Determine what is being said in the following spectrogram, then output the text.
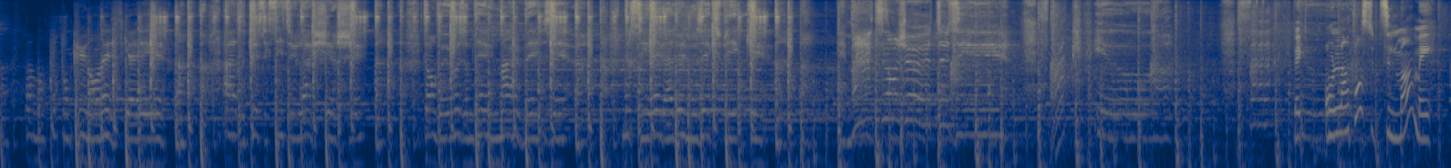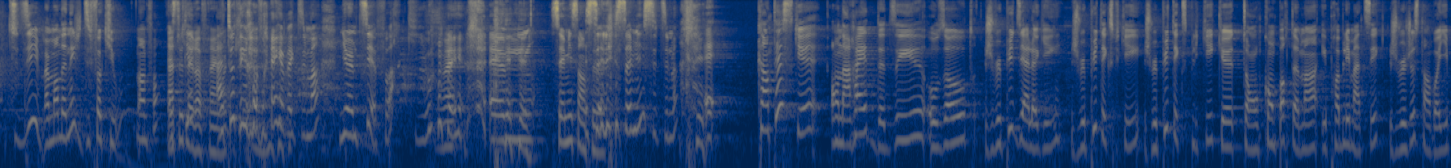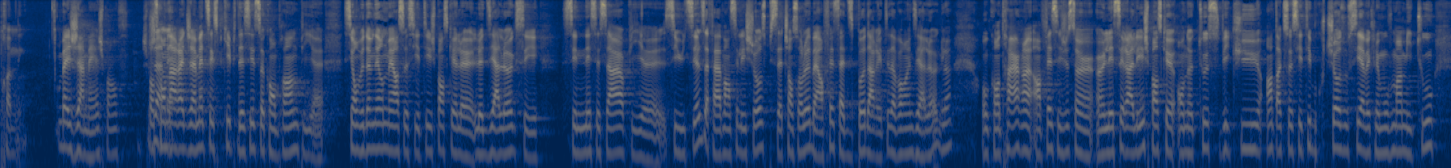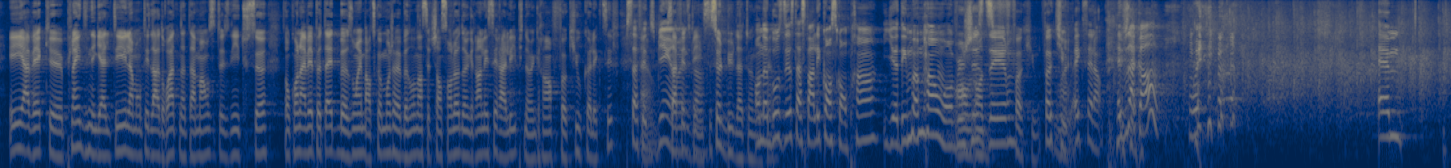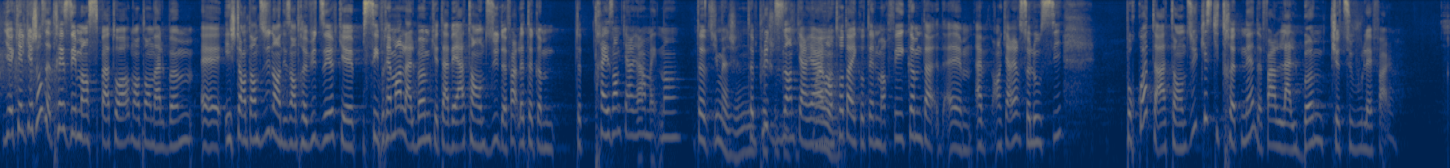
On l'entend subtilement, mais tu dis, à un moment donné, je dis fuck you, dans le fond. À tous les refrains. À tous les refrains, effectivement. Il y a un petit fuck you. euh, Semi-censure. Semi-subtilement. Eh, quand est-ce qu'on arrête de dire aux autres, je veux plus dialoguer, je veux plus t'expliquer, je veux plus t'expliquer que ton comportement est problématique, je veux juste t'envoyer promener? Ben jamais, je pense. Je pense qu'on n'arrête jamais de s'expliquer puis d'essayer de se comprendre. Puis euh, si on veut devenir une meilleure société, je pense que le, dialogue, c'est c'est nécessaire puis euh, c'est utile, ça fait avancer les choses. Puis cette chanson-là, ben en fait, ça dit pas d'arrêter d'avoir un dialogue. Là. Au contraire, en fait, c'est juste un, un laisser-aller. Je pense qu'on a tous vécu en tant que société beaucoup de choses aussi avec le mouvement MeToo et avec euh, plein d'inégalités, la montée de la droite notamment aux États-Unis et tout ça. Donc on avait peut-être besoin, ben, en tout cas moi j'avais besoin dans cette chanson-là d'un grand laisser-aller puis d'un grand fuck you collectif. Ça fait du bien. Ça fait du bien. C'est ça le but de la tune. On a beau se dire, c'est à se parler qu'on se comprend. Il y a des moments où on veut juste dire fuck you. Fuck you. Excellent. Êtes-vous d'accord? oui. Euh, il y a quelque chose de très émancipatoire dans ton album. Euh, et je t'ai entendu dans des entrevues dire que c'est vraiment l'album que tu avais attendu de faire. Là, tu as comme as 13 ans de carrière maintenant? J'imagine. Tu as plus de 10 ans de carrière, entre autres avec Hôtel Morphée, comme euh, en carrière solo aussi. Pourquoi tu as attendu? Qu'est-ce qui te retenait de faire l'album que tu voulais faire?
